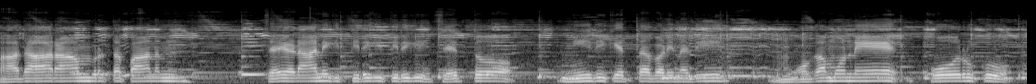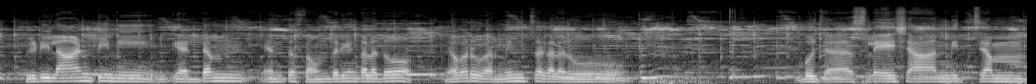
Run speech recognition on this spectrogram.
ఆధారామృతపానం చేయడానికి తిరిగి తిరిగి చేత్తో మీదికెత్తబడినది. మొగమునే పోరుకు పిడిలాంటి నీ గెడ్డం ఎంత సౌందర్యం గలదో ఎవరు వర్ణించగలరు? భుజశ్లేషాన్నిత్యం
